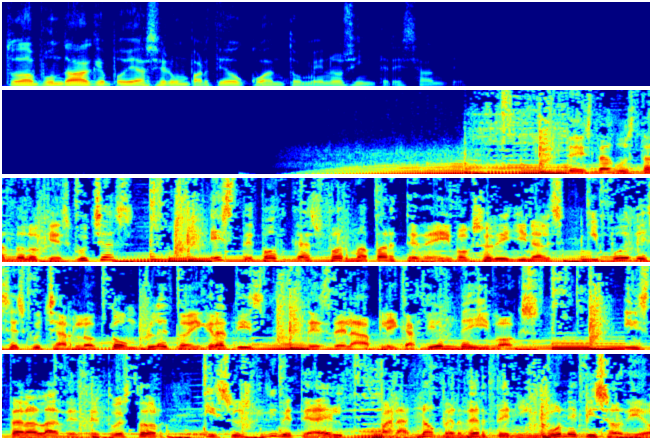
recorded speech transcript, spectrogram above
todo apuntaba a que podía ser un partido cuanto menos interesante. ¿Te está gustando lo que escuchas? Este podcast forma parte de Evox Originals y puedes escucharlo completo y gratis desde la aplicación de Evox. Instálala desde tu store y suscríbete a él para no perderte ningún episodio.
